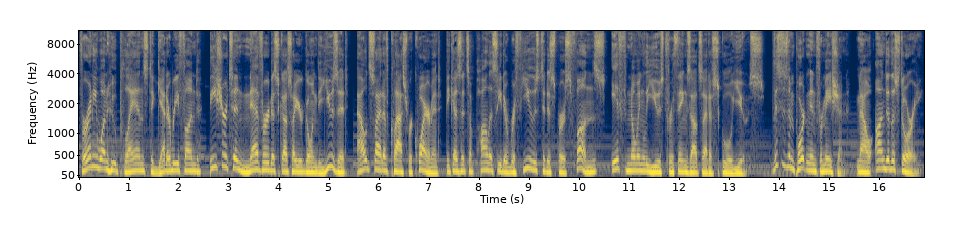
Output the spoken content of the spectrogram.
for anyone who plans to get a refund, be sure to never discuss how you're going to use it outside of class requirement because it's a policy to refuse to disperse funds if knowingly used for things outside of school use. This is important information. Now, on to the story.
